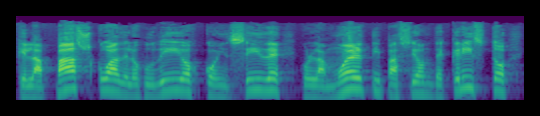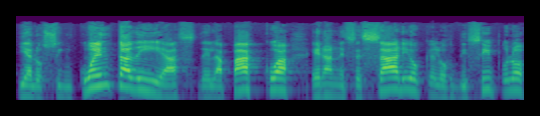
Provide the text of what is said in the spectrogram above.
que la Pascua de los judíos coincide con la muerte y pasión de Cristo y a los 50 días de la Pascua era necesario que los discípulos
